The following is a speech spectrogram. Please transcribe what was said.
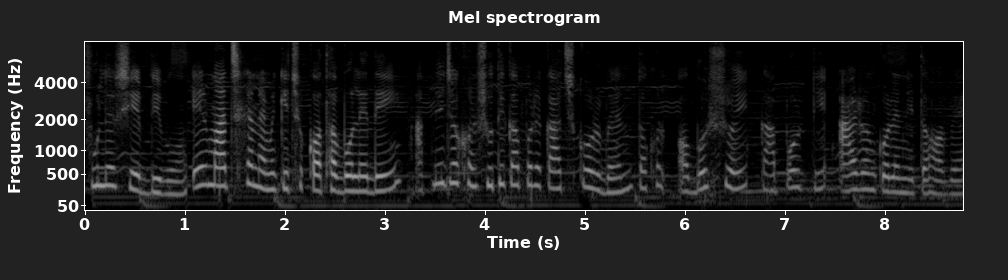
ফুলের শেপ দিব। এর মাঝখানে আমি কিছু কথা বলে দেই। আপনি যখন সুতি কাপড়ে কাজ করবেন, তখন অবশ্যই কাপড়টি আয়রন করে নিতে হবে।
